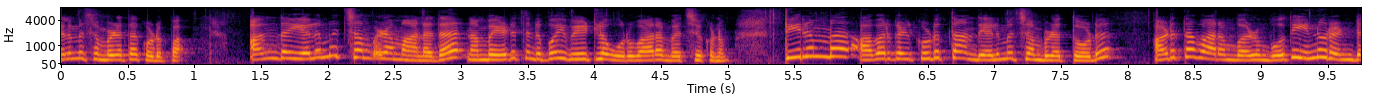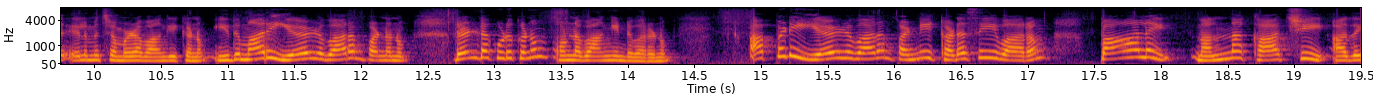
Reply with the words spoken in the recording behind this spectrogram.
எலுமிச்சம்பழத்தை கொடுப்பா. அந்த எலுமிச்சம்பழமானதை நம்ம எடுத்துகிட்டு போய் வீட்டில் ஒரு வாரம் வச்சுக்கணும். திரும்ப அவர்கள் கொடுத்த அந்த எலுமிச்சம்பழத்தோடு அடுத்த வாரம் வரும்போது இன்னும் ரெண்டு எலுமிச்சம்பழம் வாங்கிக்கணும். இது மாதிரி ஏழு வாரம் பண்ணணும். ரெண்டை கொடுக்கணும் ஒன்றை வாங்கிட்டு வரணும். அப்படி ஏழு வாரம் பண்ணி கடைசி வாரம் பாலை நல்லா காய்ச்சி அதை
